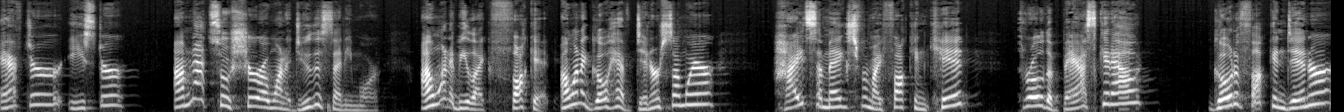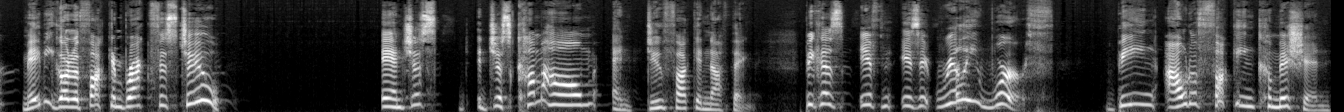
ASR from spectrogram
After Easter, I'm not so sure I want to do this anymore. I want to be like, fuck it. I want to go have dinner somewhere, hide some eggs for my fucking kid, throw the basket out, go to fucking dinner, maybe go to fucking breakfast too. And just just come home and do fucking nothing. Because if is it really worth being out of fucking commission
